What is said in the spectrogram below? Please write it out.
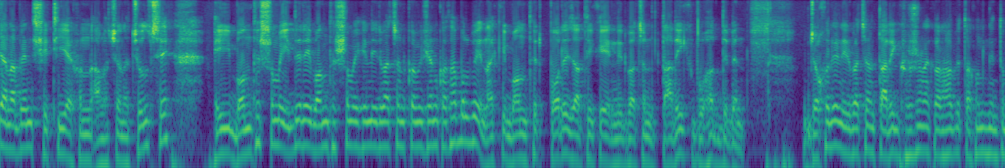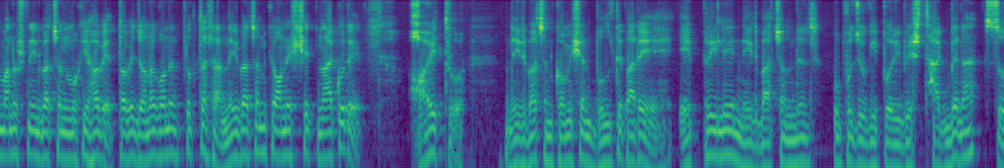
জানাবেন সেটি এখন আলোচনা চলছে। এই বন্ধের সময়, ঈদের এই বন্ধের সময় কি নির্বাচন কমিশন কথা বলবে নাকি বন্ধের পরে জাতিকে নির্বাচন তারিখ উপহার দেবেন? যখনই নির্বাচন তারিখ ঘোষণা করা হবে, তখন কিন্তু মানুষ নির্বাচনমুখী হবে। তবে জনগণের প্রত্যাশা, নির্বাচনকে অনিশ্চিত না করে হয়তো নির্বাচন কমিশন বলতে পারে, এপ্রিলে নির্বাচনের উপযোগী পরিবেশ থাকবে না, সো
